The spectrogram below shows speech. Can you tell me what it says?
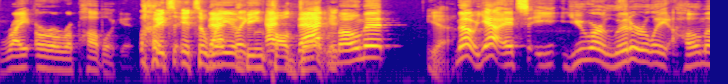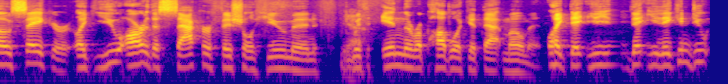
right or a Republican. Like, It's- it's a way of like, being at called that dead. It- moment. yeah. No, yeah, it's you are literally Homo sacer. Like you are the sacrificial human Yeah. within the Republic at that moment. Like that you that you, they can do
